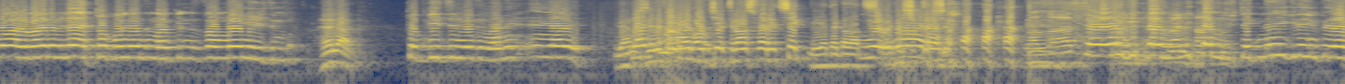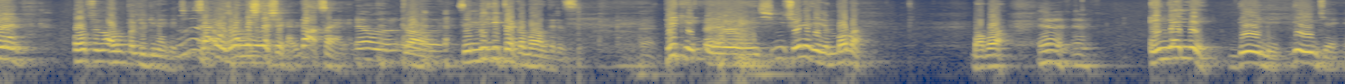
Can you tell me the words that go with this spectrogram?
bu arabayla bile top oynadım hakkını savunmaya geçtim. Helal. Top getirmedim hani e, yani. Yani seni Fenerbahçe'ye transfer etsek mi ya da Galatasaray Yok, Beşiktaş'a? Vallahi Fener'e gitmem, ligden düşecek. Neye gideyim Fener'e? Olsun Avrupa Ligi'ne geç. Sen o zaman Beşiktaş'a gel, Galatasaray'a gel. Olur, tamam. Seni milli takıma aldırırız. Peki eee, şimdi şöyle diyelim baba. Baba. Evet, evet. Engelli deyimi deyince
